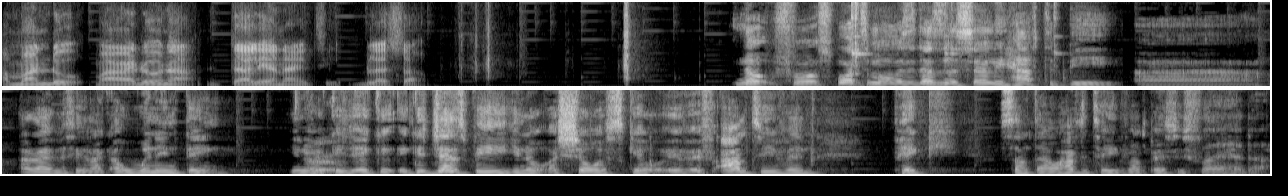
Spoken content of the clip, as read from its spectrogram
Amando Maradona, Italia 90. Bless up. No, for sporting moments, it doesn't necessarily have to be, uh, how don't even say, like a winning thing. You know, it, could, it, could, it could just be, you know, a show of skill. If, if I'm to even pick something, I'll have to take Van Persie's flying header.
